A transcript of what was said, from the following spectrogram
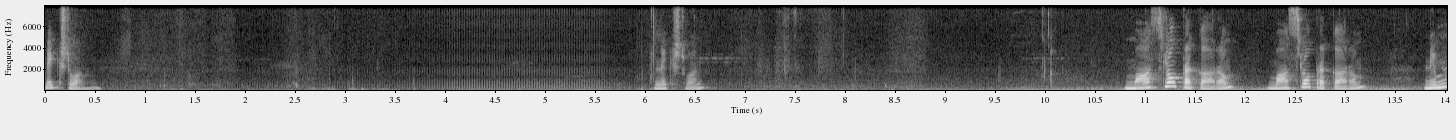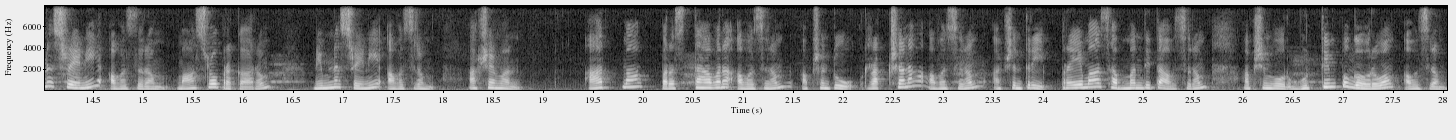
Next one. Next one. Maslow ప్రకారం మాస్లో ప్రకారం నిమ్న శ్రేణి అవసరం. మాస్లో ప్రకారం నిమ్న శ్రేణి అవసరం. Option one. ఆత్మ ప్రస్తావన అవసరం ఆప్షన్ టూ రక్షణ అవసరం ఆప్షన్ త్రీ ప్రేమ సంబంధిత అవసరం ఆప్షన్ ఫోర్ గుర్తింపు గౌరవం అవసరం.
